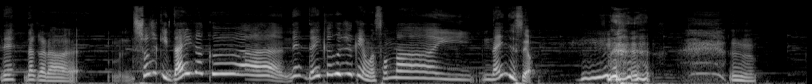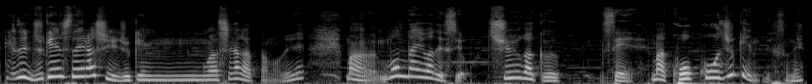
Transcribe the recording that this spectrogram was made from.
う。ね、だから、正直大学は、ね、大学受験はそんな、ないんですよ。うん。別に受験生らしい受験はしなかったのでね。まあ、問題はですよ。中学生、まあ高校受験ですね。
